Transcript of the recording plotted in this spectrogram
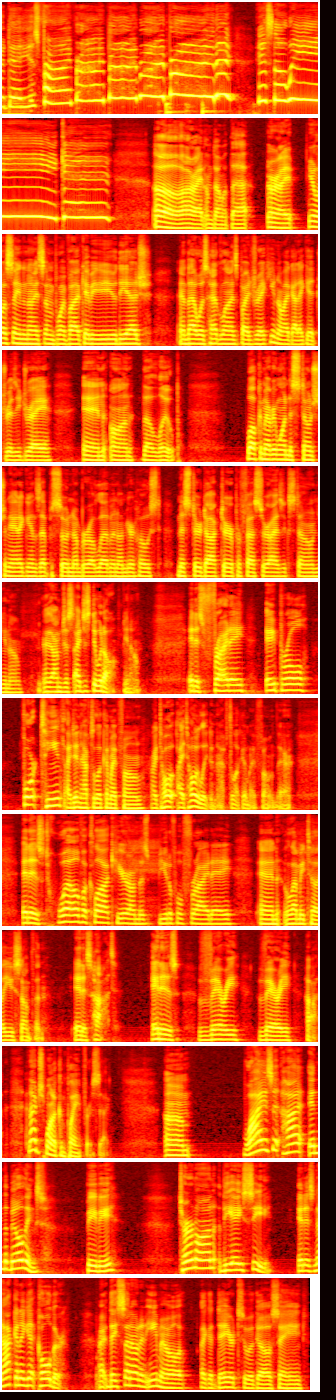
Today is Friday, Friday, Friday, Friday. It's the weekend. Oh, all right. I'm done with that. All right. You're listening to 97.5 KBVU The Edge, and that was headlines by Drake. You know I gotta get Drizzy Dre in on the loop. Welcome everyone to Stone Shenanigans, episode number 11. I'm your host, Mr. Doctor Professor Isaac Stone. You know, I'm just I just do it all. You know, it is Friday, April 14th. I didn't have to look at my phone. I told I totally didn't have to look at my phone there. It is 12 o'clock here on this beautiful Friday, and let me tell you something. It is hot. It is very, very hot. And I just want to complain for a sec. Um, why is it hot in the buildings, BV? Turn on the AC. It is not going to get colder. I- They sent out an email like a day or two ago saying,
